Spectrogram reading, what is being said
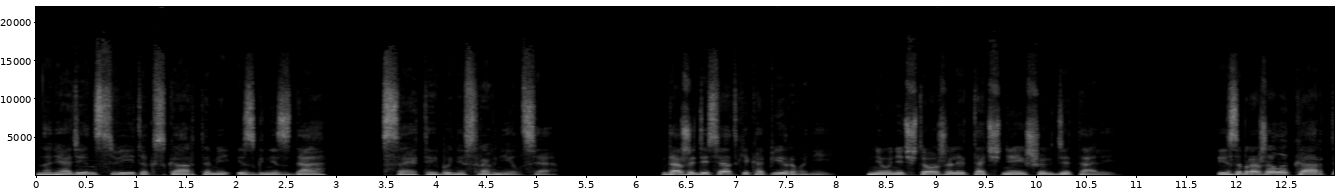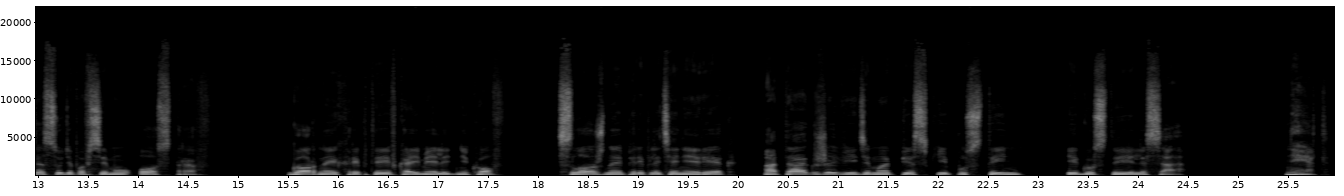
Но ни один свиток с картами из гнезда с этой бы не сравнился. Даже десятки копирований не уничтожили точнейших деталей. Изображала карта, судя по всему, остров. Горные хребты в кайме ледников, сложное переплетение рек, а также, видимо, пески пустынь и густые леса. Нет,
